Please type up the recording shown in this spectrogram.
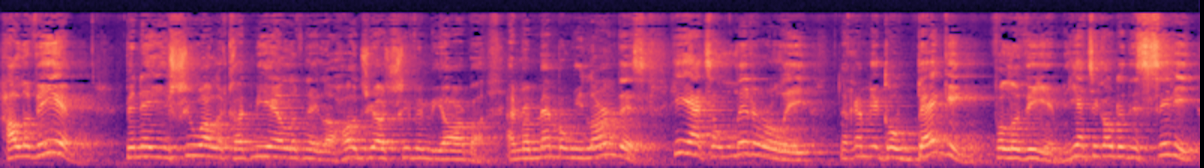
Halaviyim. B'nei Yeshua lekadmiel of lahodja shivim yarba. And remember, we learned this. He had to literally Nehemiah go begging for Levium. He had to go to the city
